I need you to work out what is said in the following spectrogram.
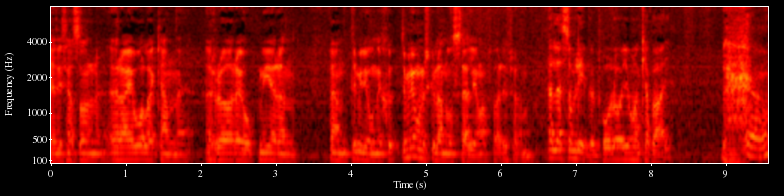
eh, det känns som Raiola kan röra ihop mer än 50 miljoner. 70 miljoner skulle han nog sälja honom för, det tror jag. Eller som Liverpool och Johan Kabaj. Ja.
